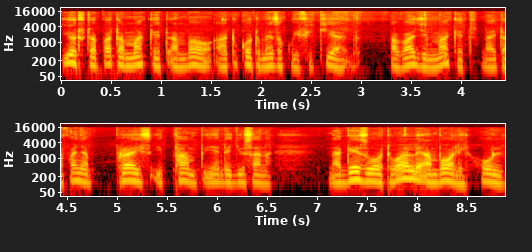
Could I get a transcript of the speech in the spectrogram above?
hiyo tutapata market ambao hatukuwa tumeweza kuifikia a virgin market na itafanya price ipump iende juu sana. Na guess what? Wale ambao walihold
